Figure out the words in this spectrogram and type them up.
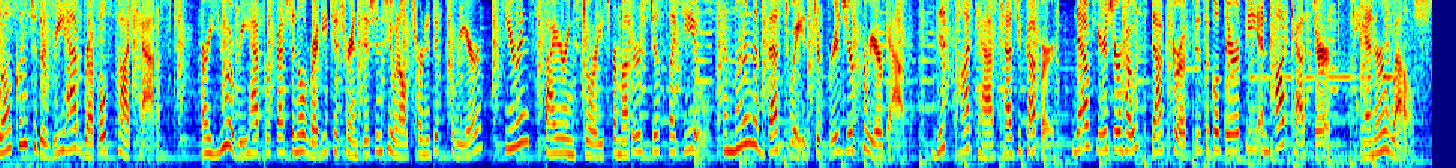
Welcome to the Rehab Rebels podcast. Are you a rehab professional ready to transition to an alternative career? Hear inspiring stories from others just like you and learn the best ways to bridge your career gap. This podcast has you covered. Now, here's your host, Doctor of Physical Therapy and podcaster, Tanner Welsch.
